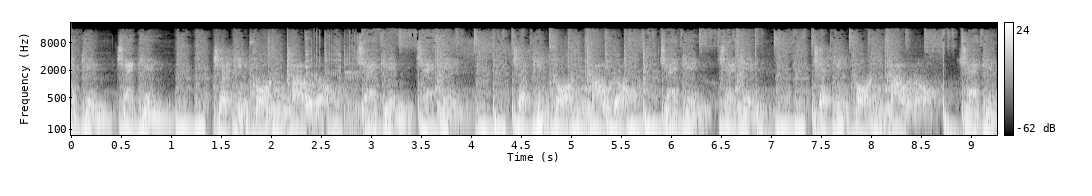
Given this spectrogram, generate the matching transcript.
Check-in, check-in, Checking con Mauro. check-in, check-in, Checking con Mauro. check-in, check-in, Checking con Mauro. check-in,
